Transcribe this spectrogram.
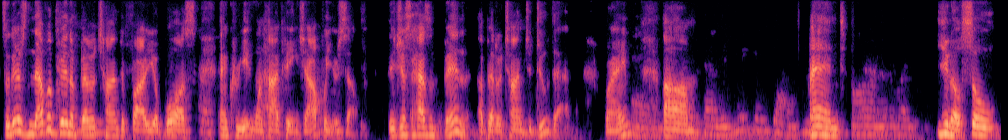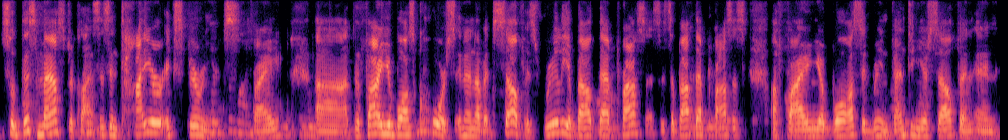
So there's never been a better time to fire your boss and create one high-paying job for yourself. There just hasn't been a better time to do that, right? Um, and you know, so so this masterclass, this entire experience, right? Uh, the Fire Your Boss course in and of itself is really about that process. It's about that process of firing your boss and reinventing yourself and and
